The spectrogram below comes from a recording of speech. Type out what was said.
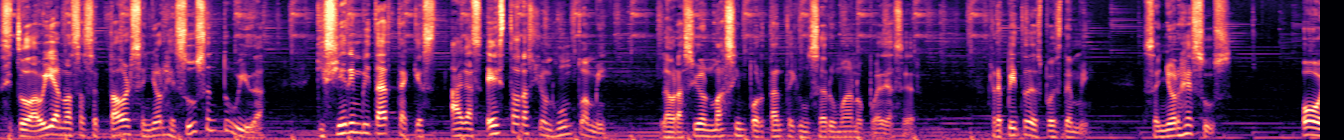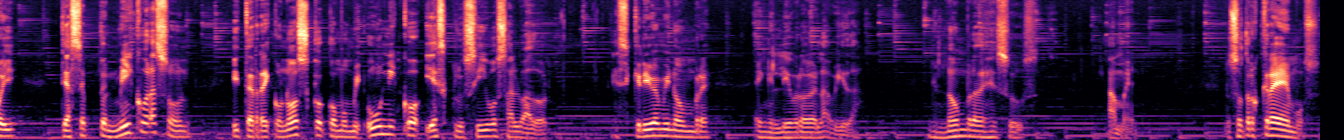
Si todavía no has aceptado al Señor Jesús en tu vida, quisiera invitarte a que hagas esta oración junto a mí la oración más importante que un ser humano puede hacer. Repite después de mí, Señor Jesús, hoy te acepto en mi corazón y te reconozco como mi único y exclusivo Salvador. Escribe mi nombre en el libro de la vida. En el nombre de Jesús. Amén. Nosotros creemos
